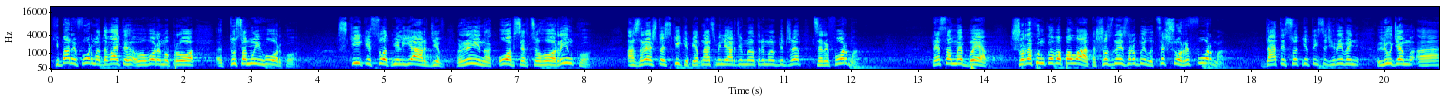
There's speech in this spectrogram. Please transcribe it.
Хіба реформа? Давайте говоримо про е, ту саму ігорку. Скільки сот мільярдів ринок, обсяг цього ринку, а зрештою скільки? 15 мільярдів ми отримуємо в бюджет? Це реформа? Те саме БЕП, що рахункова палата, що з нею зробили? Це що, реформа? Дати сотні тисяч гривень людям а,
